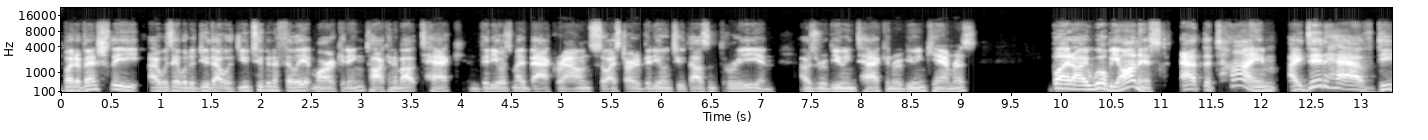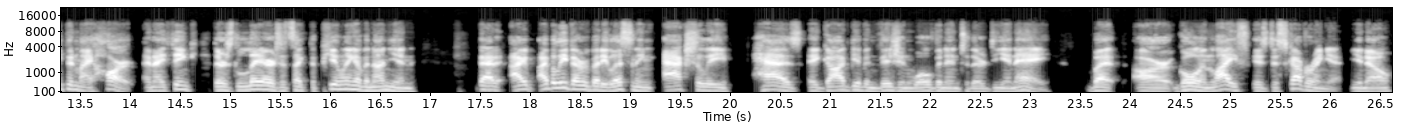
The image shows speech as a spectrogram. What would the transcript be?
But eventually, I was able to do that with YouTube and affiliate marketing, talking about tech and video is my background. So I started video in 2003 and I was reviewing tech and reviewing cameras. But I will be honest, at the time, I did have deep in my heart, and I think there's layers, it's like the peeling of an onion that I, I believe everybody listening actually has a God given vision woven into their DNA. But our goal in life is discovering it, you know?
